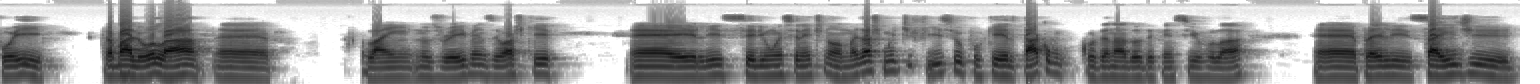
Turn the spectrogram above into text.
foi trabalhou lá é, lá em, nos Ravens. Eu acho que é, ele seria um excelente nome, mas acho muito difícil porque ele está como coordenador defensivo lá. É, para ele sair de,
